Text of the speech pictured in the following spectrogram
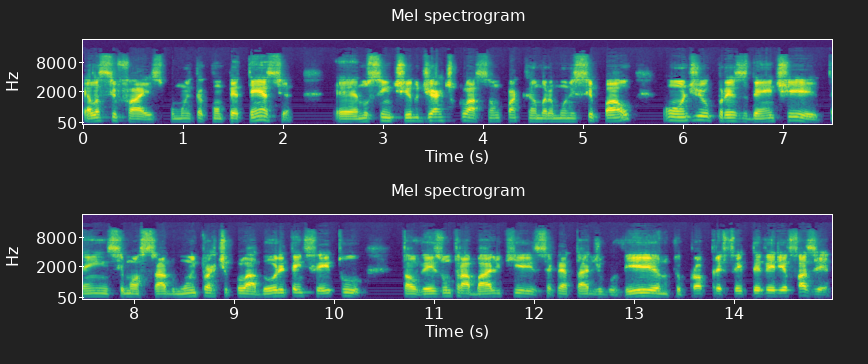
ela se faz com muita competência, é, no sentido de articulação com a Câmara Municipal, onde o presidente tem se mostrado muito articulador e tem feito talvez um trabalho que secretário de governo, que o próprio prefeito deveria fazer.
